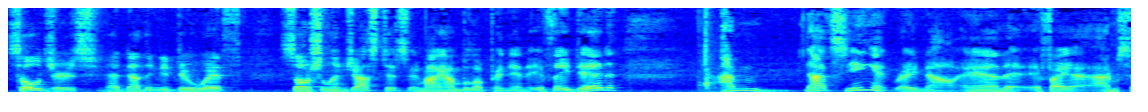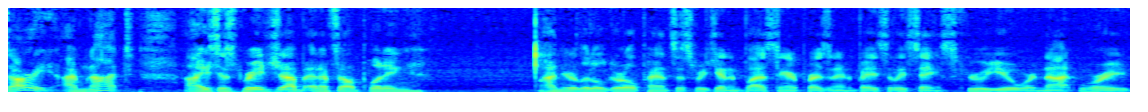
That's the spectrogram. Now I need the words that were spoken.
soldiers had nothing to do with social injustice, in my humble opinion. If they did, I'm not seeing it right now, and if I, I'm sorry, I'm not. Uh, he says, "Great job, NFL, putting on your little girl pants this weekend and blasting our president, and basically saying, screw you. We're not worried."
